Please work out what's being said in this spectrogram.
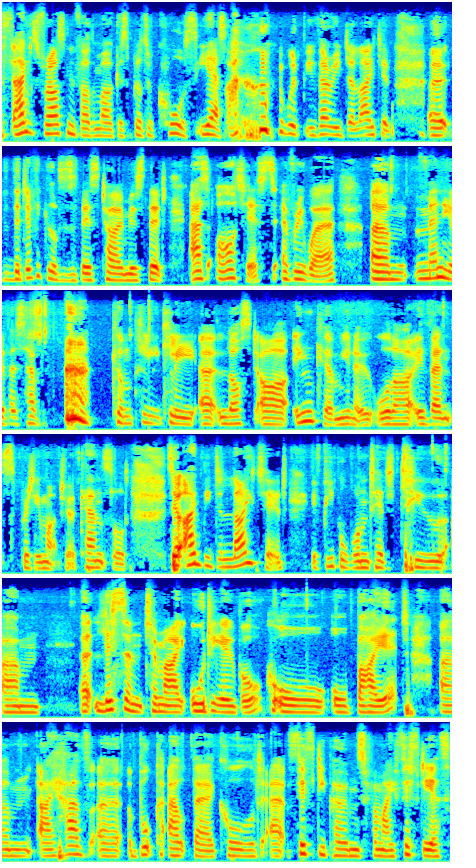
thanks for asking, Father Marcus, because of course, yes, I would be very delighted. Uh, the difficulties of this time is that as artists everywhere, um, many of us have. completely uh, lost our income you know all our events pretty much are cancelled so i'd be delighted if people wanted to um, uh, listen to my audiobook or or buy it. Um, I have a, a, book out there called uh, 50 Poems for My 50th,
